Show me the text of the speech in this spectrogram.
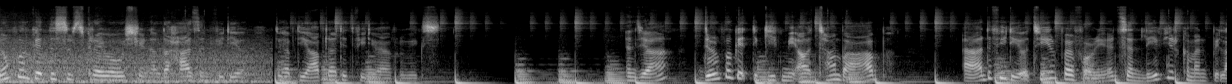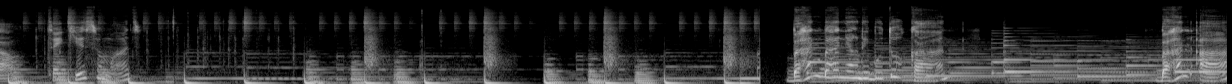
Don't forget to subscribe our channel The Hasan Video to have the updated video every week. And yeah, don't forget to give me a thumb up, add the video to your favorites and leave your comment below. Thank you so much. Bahan-bahan yang dibutuhkan Bahan A,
